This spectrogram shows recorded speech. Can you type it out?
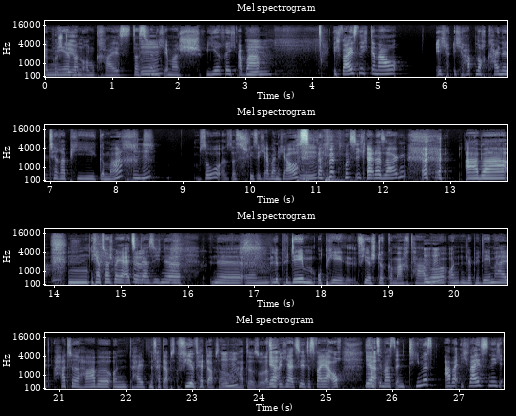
im Verstehe. näheren Umkreis. Das finde Mhm. ich immer schwierig, aber Mhm. ich weiß nicht genau, ich, ich habe noch keine Therapie gemacht. Mhm. So, das schließe ich aber nicht aus, damit muss ich leider sagen. aber mh, ich habe zum Beispiel ja erzählt, Ja. dass ich eine eine ähm, Lipödem-OP vier Stück gemacht habe Mhm. und ein Lipödem halt hatte, habe und halt eine Fettabs vier Fettabsaugungen hatte. So, das Mhm. Ja. habe ich ja erzählt. Das war ja auch Ja. trotzdem was Intimes, aber ich weiß nicht,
